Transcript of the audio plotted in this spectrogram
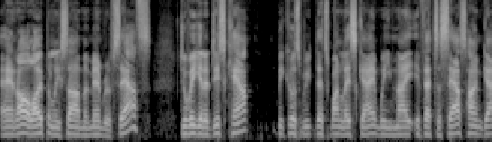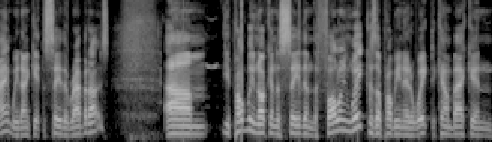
And I'll openly say I'm a member of Souths. Do we get a discount because we, that's one less game? We may, if that's a South home game, we don't get to see the Rabbitohs. Um, you're probably not going to see them the following week because they'll probably need a week to come back and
